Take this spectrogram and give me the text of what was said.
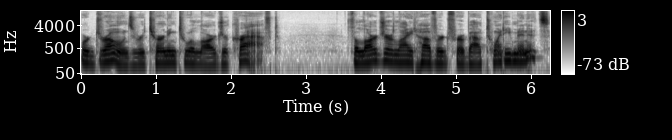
or drones returning to a larger craft. The larger light hovered for about 20 minutes,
